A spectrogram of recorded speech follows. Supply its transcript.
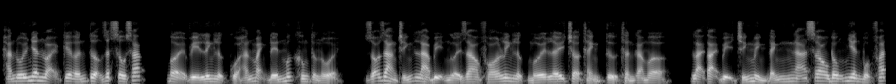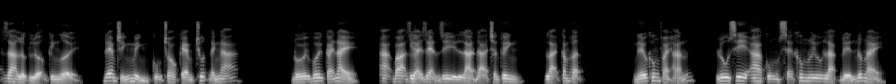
Hắn đối nhân loại kia ấn tượng rất sâu sắc, bởi vì linh lực của hắn mạnh đến mức không tưởng nổi rõ ràng chính là bị người giao phó linh lực mới lấy trở thành tử thần ga mờ lại tại bị chính mình đánh ngã sau đông nhiên buộc phát ra lực lượng kinh người, đem chính mình cũng cho kém chút đánh ngã. Đối với cái này, ạ bạ gì hải rèn gì là đã chân kinh, lại căm hận. Nếu không phải hắn, lucia cũng sẽ không lưu lạc đến nước này.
